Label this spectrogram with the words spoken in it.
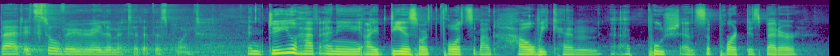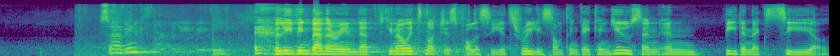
but it's still very, very limited at this point. And do you have any ideas or thoughts about how we can uh, push and support this better? So I think believing, believing better in that you know it's not just policy; it's really something they can use and, and be the next CEO.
